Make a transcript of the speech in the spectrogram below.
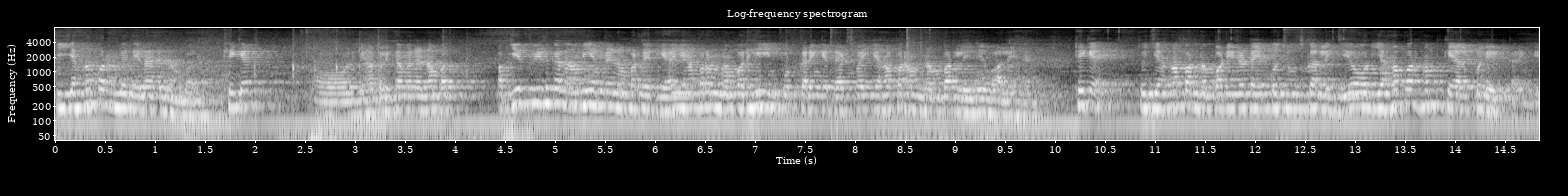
कि यहाँ पर हमें देना है नंबर ठीक है? और यहाँ पर लिखा मैंने नंबर अब ये फ़ील्ड का नाम ही हमने नंबर दे दिया। है यहाँ पर हम नंबर ही इनपुट करेंगे। दैट्स वाई यहाँ पर हम नंबर लेने वाले हैं ठीक है? तो यहाँ पर नंबर डेटा टाइप को चूज़ कर लीजिए और यहाँ पर हम कैलकुलेट करेंगे।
